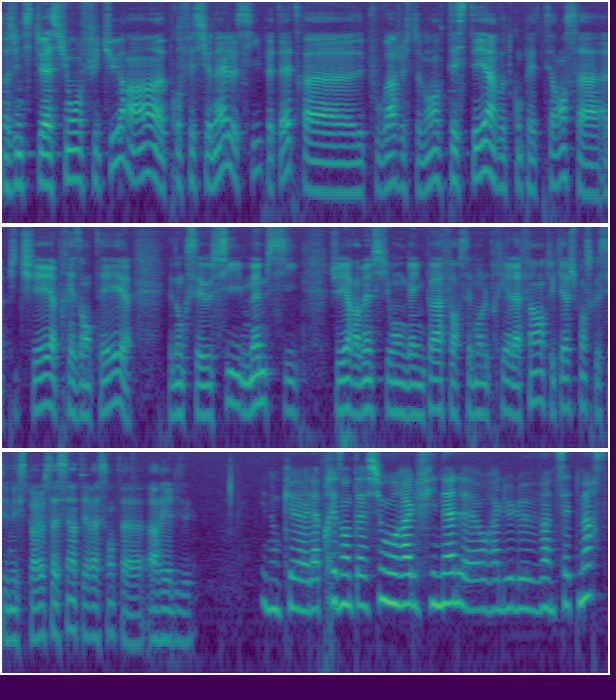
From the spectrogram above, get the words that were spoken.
dans une situation future, hein, professionnelle aussi peut-être, euh, de pouvoir justement tester hein, votre compétence à, pitcher, à présenter. Et donc c'est aussi, même si, je dire, même si on ne gagne pas forcément le prix à la fin, en tout cas, je pense que c'est une expérience assez intéressante à, réaliser. Et donc euh, la présentation orale finale aura lieu le 27 mars.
